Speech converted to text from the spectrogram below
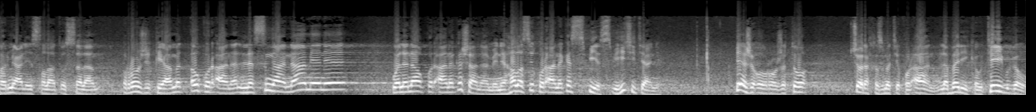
فەرمی عليه الصلاة والسلام ڕۆژی قیامەت ئەو قورآانە لە سنگا نامێنێ و لە ناو قورآانەکەشان نامێنێ هەڵەسی قورآانەکە سپیە سپی هیچی تیانێ پێشە ئەو ڕۆژە تۆ چۆرە خزمەتی قورآن لە بەری کەوتەی بگە و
